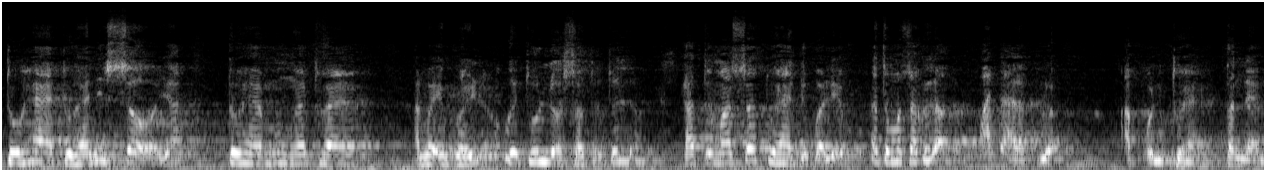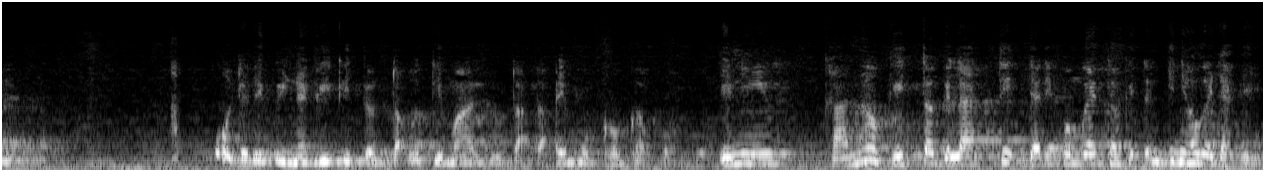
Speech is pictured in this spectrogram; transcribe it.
Tuhan, Tuhan ni so ya. Tuhan mu dengan Tuhan Anwar Ibrahim. Orang tulus satu tulus. Satu masa Tuhan dia balik. Satu masa kelak. Padahal kelak. Apa ni Tuhan? Tendang mu. Apa jadi di negeri kita tak reti malu, tak ada air muka ke apa. Ini kerana kita gelantik jadi pemerintah kita, gini orang jahil.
